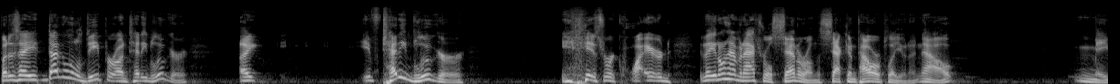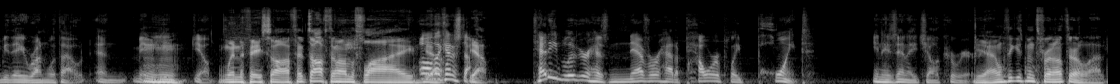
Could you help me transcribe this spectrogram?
But as I dug a little deeper on Teddy Blueger, I, if Teddy Blueger is required, they don't have an actual center on the second power play unit. Now, maybe they run without and maybe, mm-hmm. you know. Win the face off. It's often on the fly. All yeah. that kind of stuff. Yeah. Teddy Blueger has never had a power play point in his NHL career. Yeah, I don't think he's been thrown out there a lot.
